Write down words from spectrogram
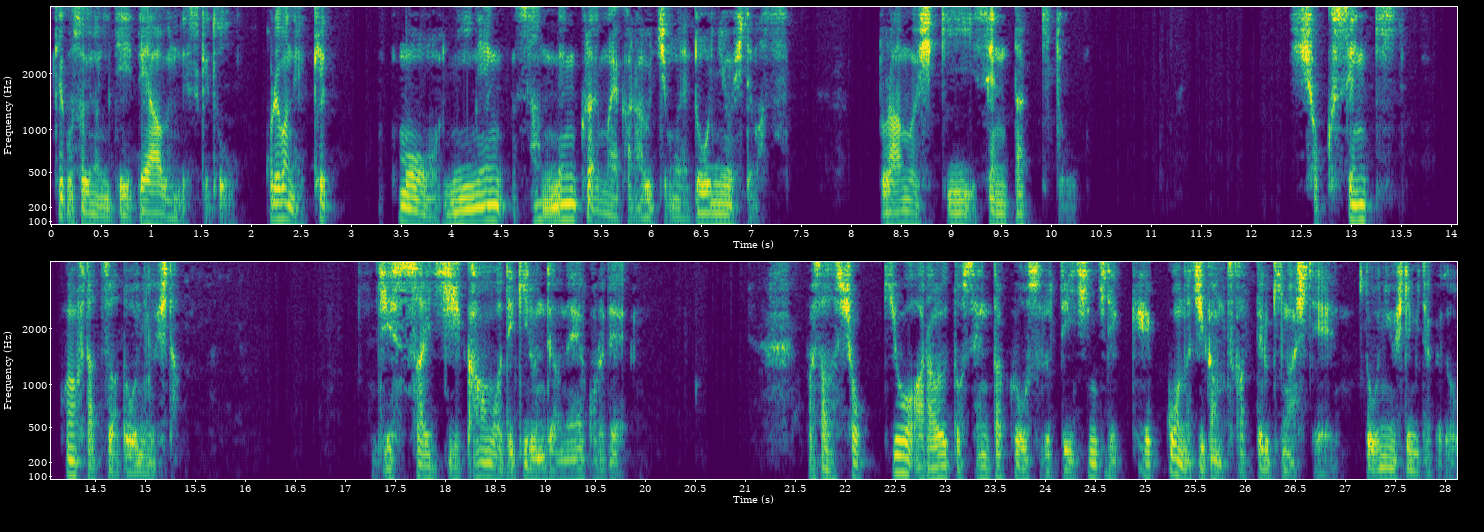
結構そういうのに出会うんですけど、これはね、結もう2年、3年くらい前からうちもね、導入してます。ドラム式洗濯機と、食洗機。この二つは導入した。実際時間はできるんだよね、これで。やっぱさ、食器を洗うと洗濯をするって一日で結構な時間使ってる気がして導入してみたけど、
